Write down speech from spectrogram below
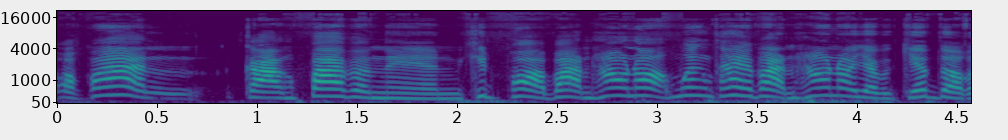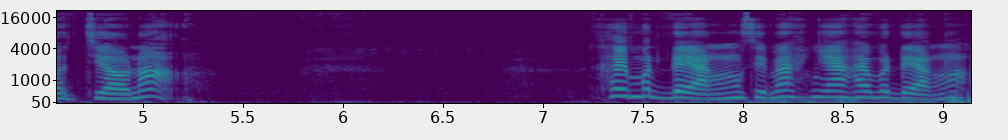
ออกบ้านกลางป่าแบบนี้คิดพ่อบ้านเฮาเนาะเมืองไทยบ้านเฮาเนาะอย่าไปเก็บดอกกระเจียวเนาะไข่มดแดงสิแม่แง่ไข่มดแดงเนาะ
